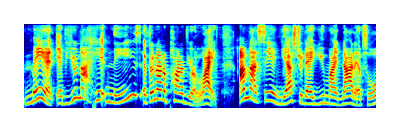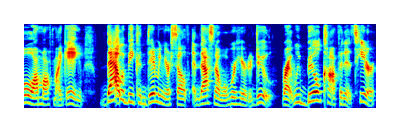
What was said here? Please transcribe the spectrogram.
man, if you're not hitting these, if they're not a part of your life, I'm not saying yesterday you might not have, so oh, I'm off my game. That would be condemning yourself, and that's not what we're here to do, right? We build confidence here.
